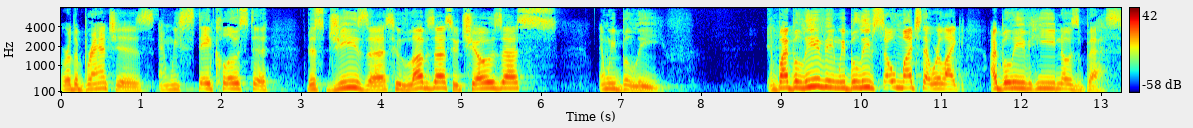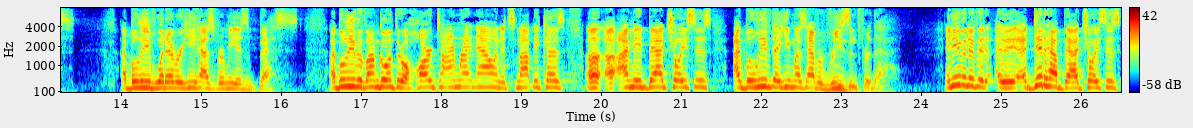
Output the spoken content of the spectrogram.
or the branches and we stay close to this Jesus who loves us, who chose us, and we believe. And by believing, we believe so much that we're like, I believe He knows best. I believe whatever He has for me is best. I believe if I'm going through a hard time right now and it's not because uh, uh, I made bad choices, I believe that He must have a reason for that. And even if it, uh, I did have bad choices,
